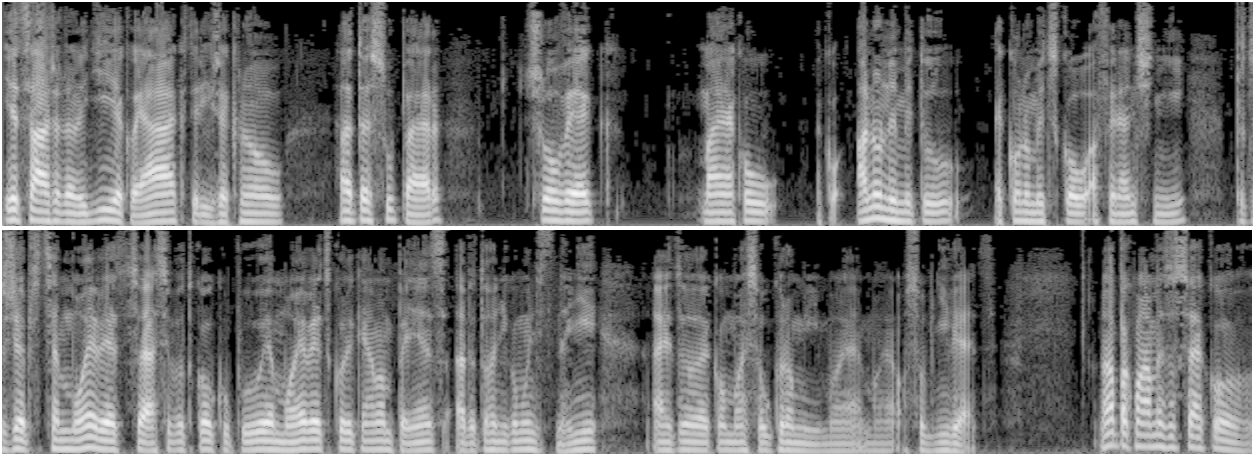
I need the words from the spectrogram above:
je celá řada lidí, jako já, kteří řeknou, ale to je super, člověk má nějakou jako anonymitu ekonomickou a finanční, protože je přece moje věc, co já si od koho kupuju, je moje věc, kolik já mám peněz a do toho nikomu nic není a je to jako moje soukromí, moje, moje osobní věc. No a pak máme zase jako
